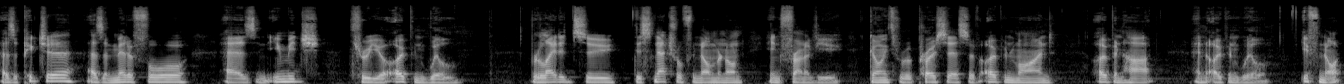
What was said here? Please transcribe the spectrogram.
as a picture, as a metaphor, as an image through your open will related to this natural phenomenon in front of you, going through a process of open mind, open heart, and open will. If not,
